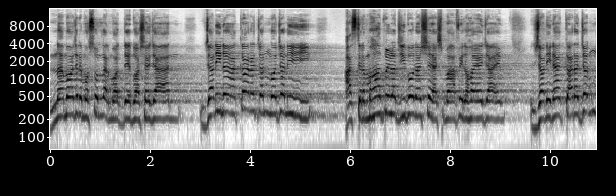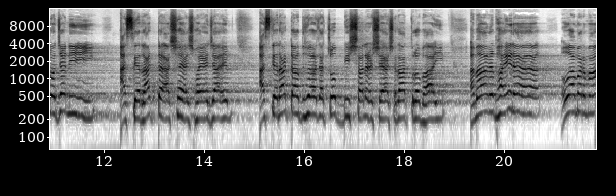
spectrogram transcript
নামাজের মসল্লার মধ্যে বসে যান। জানি না কার জন্য জানি আজকের মাহফিল জীবন শেষ মাহফিল হয়ে যায়। জানি না কার জন্য জানি। আজকে রাতটা শেষ হয়ে যায়। আজকে রাতটা দু হাজার চব্বিশ সালের শেষ রাত্র ভাই। আমার ভাইরা, ও আমার মা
